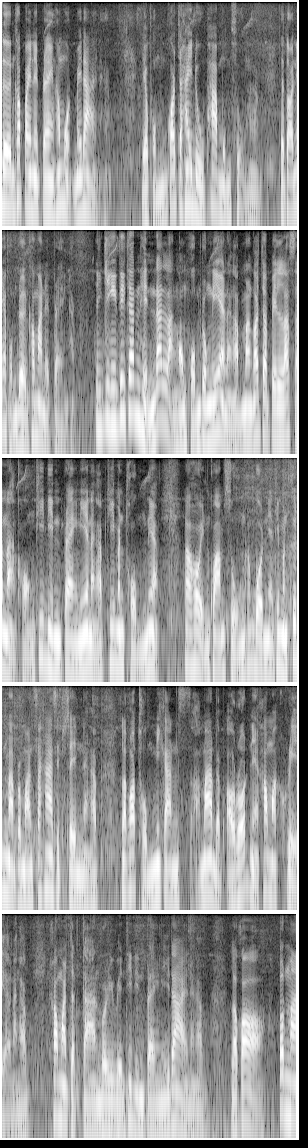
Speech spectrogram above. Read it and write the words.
เดินเข้าไปในแปลงทั้งหมดไม่ได้นะครับ เดี๋ยวผมก็จะให้ดูภาพมุมสูงนะครับ แต่ตอนนี้ผมเดินเข้ามาในแปลงครับ จริงๆที่ท่านเห็นด้านหลังของผมตรงนี้นะครับมันก็จะเป็นลักษณะของที่ดินแปลงนี้นะครับที่มันถมเนี่ยเราเห็นความสูงข้างบนเนี่ยที่มันขึ้นมาประมาณสัก 50 เซนนะครับแล้วก็ถมมีการสามารถแบบเอารถเนี่ยเข้ามาเกลี่ยนะครับเข้ามาจัดการบริเวณที่ดินแปลงนี้ได้นะครับ แล้วก็ต้นไม้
